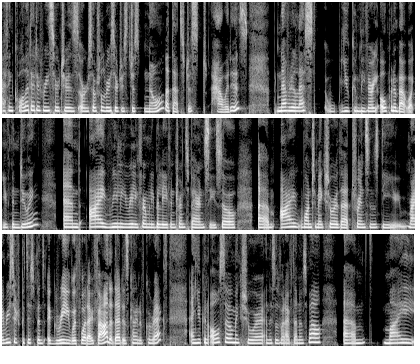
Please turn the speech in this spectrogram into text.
I think qualitative researchers or social researchers just know that that's just how it is. But nevertheless, you can be very open about what you've been doing. And I really, really firmly believe in transparency. So um, I want to make sure that, for instance, the my research participants agree with what I found that that is kind of correct. And you can also make sure, and this is what I've done as well. Um, my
